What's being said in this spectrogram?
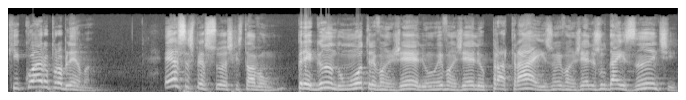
que qual era o problema? essas pessoas que estavam pregando um outro evangelho, um evangelho para trás, um evangelho judaizante,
